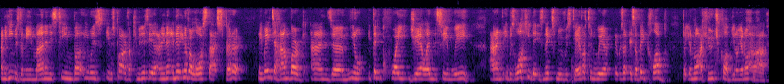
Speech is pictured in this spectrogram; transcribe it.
I mean, he was the main man in his team, but he was he was part of a community, and he, he never lost that spirit. he went to Hamburg, and um, you know it didn't quite gel in the same way. And he was lucky that his next move was to Everton, where it was a, it's a big club but you're not a huge club. You know, you're not a,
